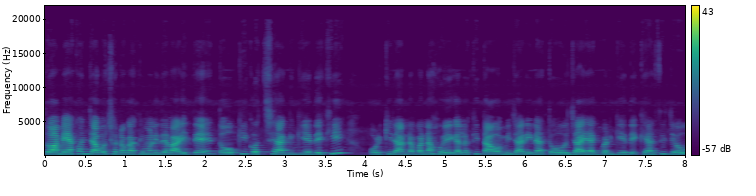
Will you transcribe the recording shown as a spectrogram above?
তো আমি এখন যাব ছোট কাকিমণিদের বাড়িতে। তো ও কি করছে আগে গিয়ে দেখি, ওর কি রান্না বান্না হয়ে গেল কি তাও আমি জানি না। তো যাই একবার গিয়ে দেখে আসি যে ও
